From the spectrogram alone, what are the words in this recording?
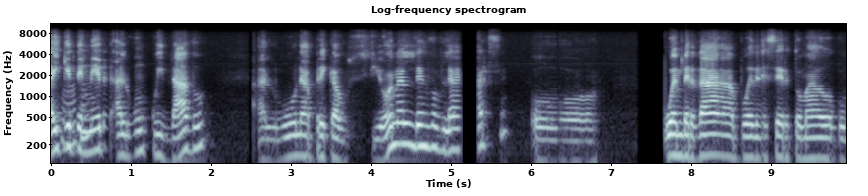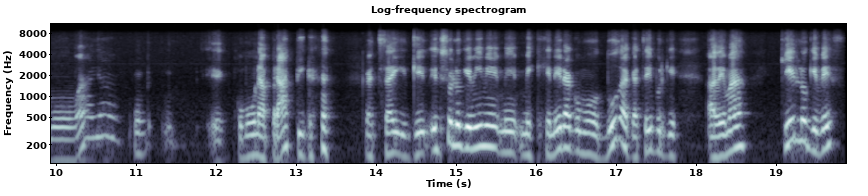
¿Hay que tener algún cuidado, alguna precaución al desdoblarse? ¿O, o en verdad puede ser tomado como, ah, eh, como una práctica, ¿cachai? Eso es lo que a mí me, genera como duda, ¿cachai? Porque además, ¿qué es lo que ves?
